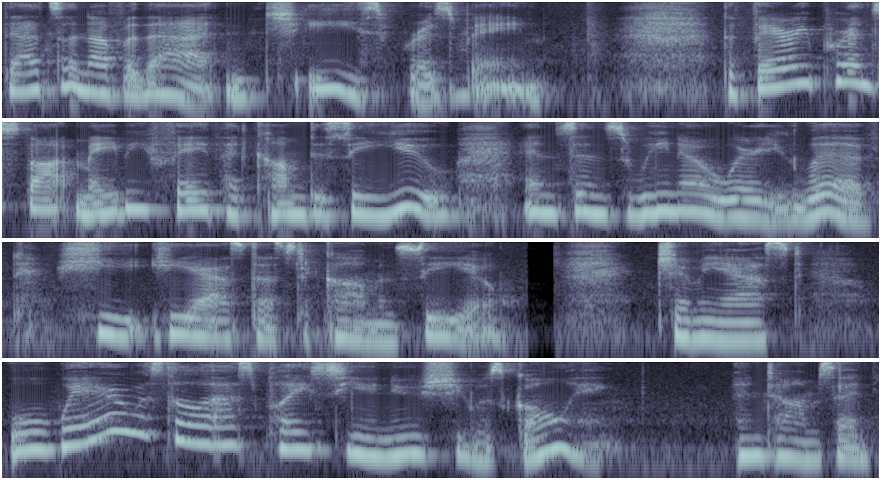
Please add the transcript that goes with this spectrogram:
that's enough of that. Jeez, Brisbane. The fairy prince thought maybe Faith had come to see you, and since we know where you lived, he, he asked us to come and see you. Jimmy asked, Well, where was the last place you knew she was going? And Tom said,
